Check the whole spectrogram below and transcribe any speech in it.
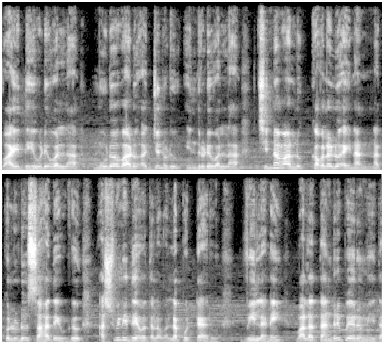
వాయుదేవుడి వల్ల మూడోవాడు అర్జునుడు ఇంద్రుడి వల్ల చిన్నవాళ్ళు కవలలు అయిన నకులుడు సహదేవుడు అశ్విని దేవతల వల్ల పుట్టారు. వీళ్ళని వాళ్ళ తండ్రి పేరు మీద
